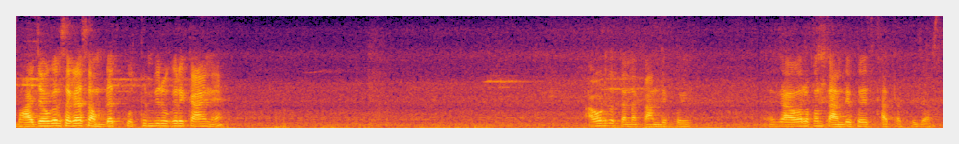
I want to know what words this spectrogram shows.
भाज्या वगैरे सगळ्या संपल्यात. कोथिंबीर वगैरे काय नाही. आवडतात त्यांना कांदे पोहे. गावाला पण कांदे पोहेच खातात ते जास्त.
